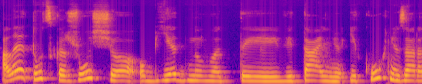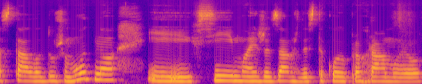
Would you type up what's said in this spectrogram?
Але тут скажу, що об'єднувати вітальню і кухню зараз стало дуже модно, і всі майже завжди з такою програмою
